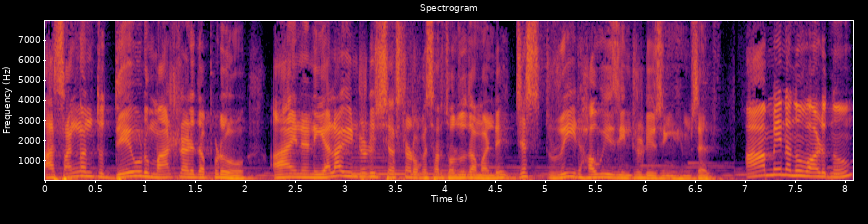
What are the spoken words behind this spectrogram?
ఆ సంఘంతో దేవుడు మాట్లాడేటప్పుడు ఆయనని ఎలా ఇంట్రొడ్యూస్ చేస్తున్నాడు ఒకసారి చదువుదామండి. Just read how is introducing himself ఆమె నన్ను వాడును.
